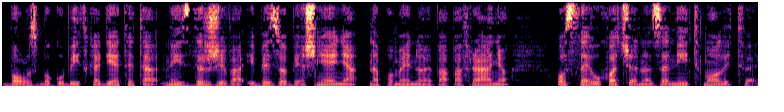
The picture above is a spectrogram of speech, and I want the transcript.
Bol zbog gubitka djeteta neizdrživa i bez objašnjenja, napomenuo je Papa Franjo, ostaje uhvaćena za nit molitve,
